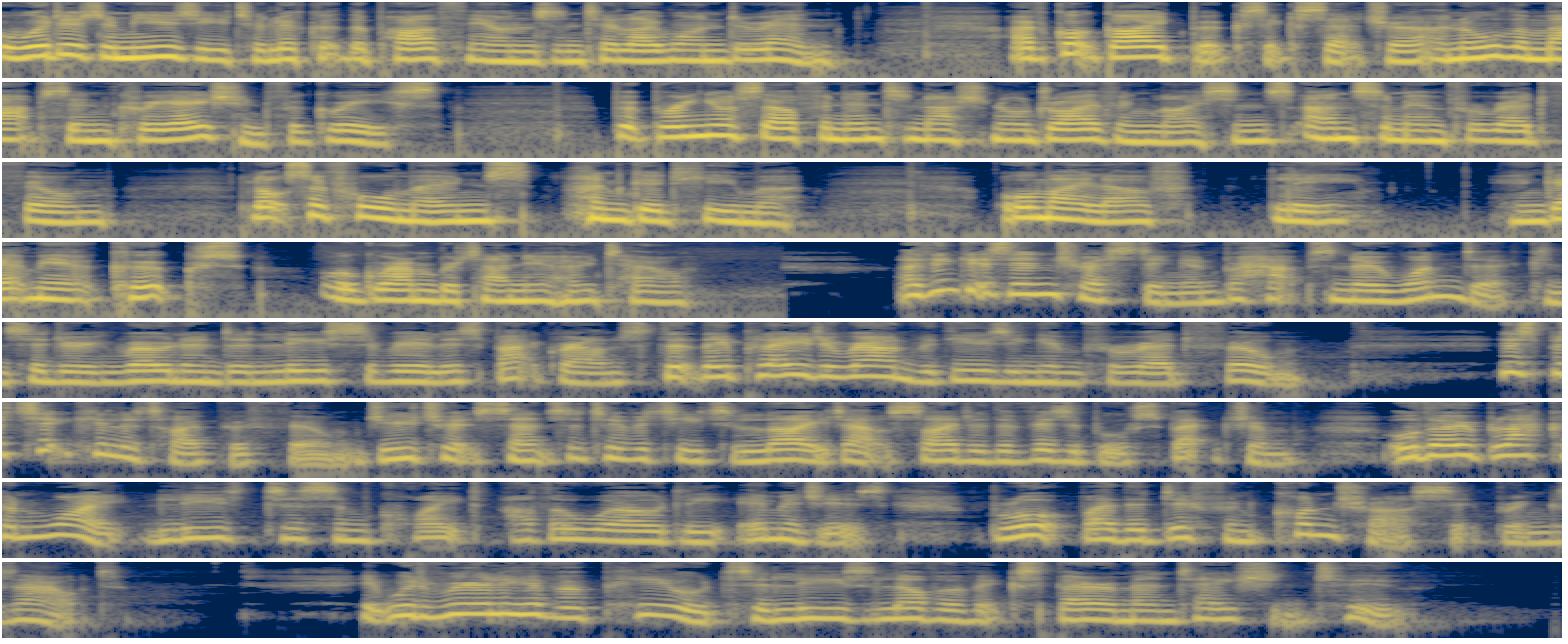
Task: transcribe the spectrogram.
Or would it amuse you to look at the Parthenos until I wander in? I've got guidebooks, etc., and all the maps in creation for Greece. But bring yourself an international driving license and some infrared film. Lots of hormones and good humour. All my love, Lee. You can get me at Cook's or Grand Britannia Hotel. I think it's interesting and perhaps no wonder, considering Roland and Lee's surrealist backgrounds, that they played around with using infrared film. This particular type of film, due to its sensitivity to light outside of the visible spectrum, although black and white, leads to some quite otherworldly images brought by the different contrasts it brings out. It would really have appealed to Lee's love of experimentation too.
